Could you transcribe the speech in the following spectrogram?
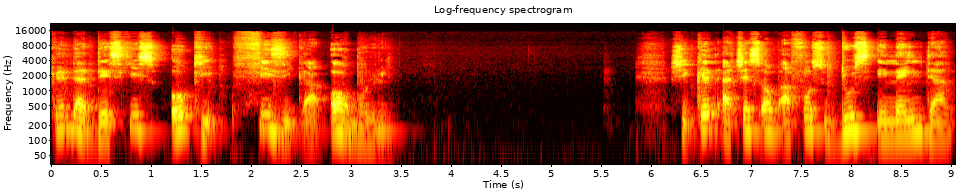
Când a deschis ochii fizic a orbului, și când acest om a fost dus înaintea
